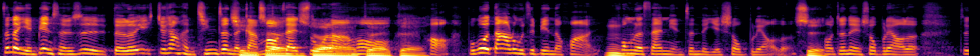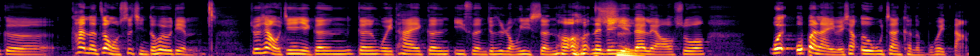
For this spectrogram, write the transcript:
真的演变成是得了一，就像很轻症的感冒再说啦。对对，好。不过大陆这边的话，封了三年，真的也受不了了，是哦，真的也受不了了。这个看了这种事情都会有点。就像我今天也跟跟维泰跟医生，就是荣医生哈 那边也在聊说，我我本来以为像俄乌战可能不会打，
